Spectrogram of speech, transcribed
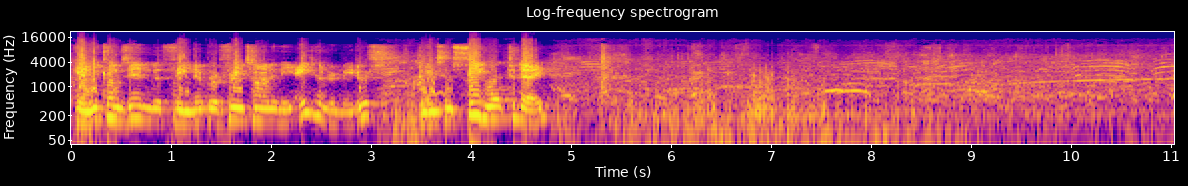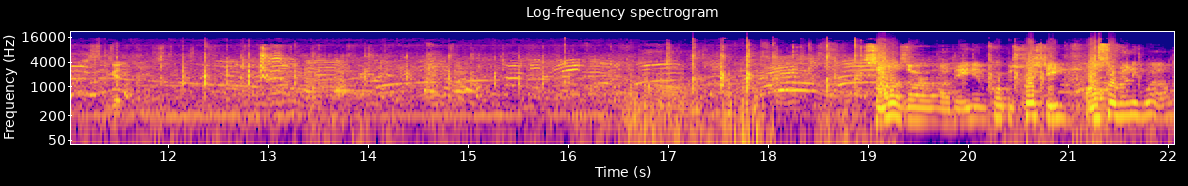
Again, he comes in with the number three time in the 800 meters, doing some speed work today. Good. Salazar of A&M Corpus Christi also running well.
